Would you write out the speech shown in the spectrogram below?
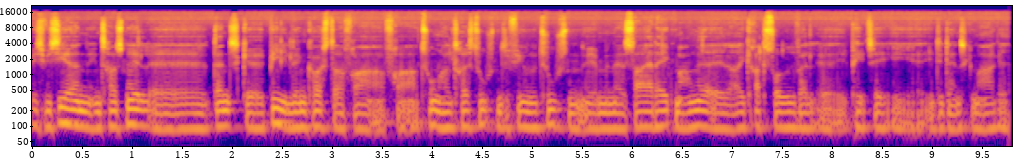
hvis vi siger, en international øh, dansk øh, bil, den koster fra, fra 250.000 til 400.000, jamen, øh, så er der ikke mange, eller ikke ret stort udvalg øh, PT i, i det danske marked.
